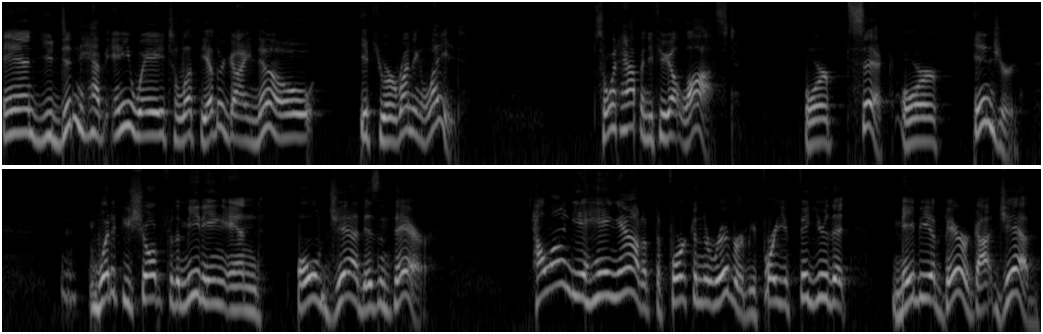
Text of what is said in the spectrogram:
And you didn't have any way to let the other guy know if you were running late. So, what happened if you got lost, or sick, or injured? What if you show up for the meeting and old Jeb isn't there? How long do you hang out at the fork in the river before you figure that maybe a bear got Jeb?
